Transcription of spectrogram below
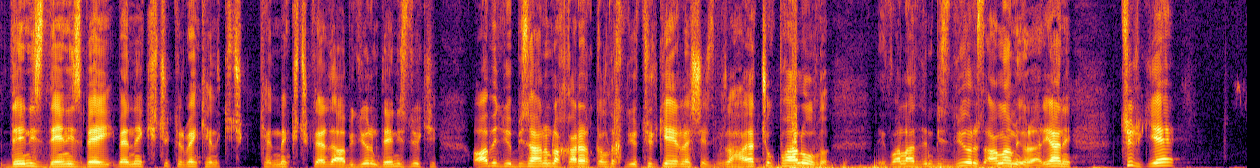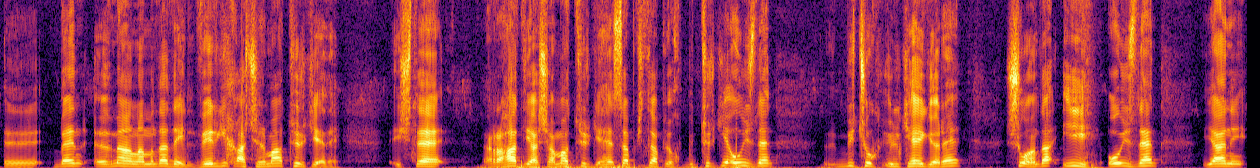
Deniz Deniz Bey benden küçüktür. Ben kendi küçük kendimden küçüklere de abi diyorum. Deniz diyor ki abi diyor biz hanımla karar kıldık diyor Türkiye'ye yerleşeceğiz. Burada hayat çok pahalı oldu. E, vallahi dedim biz diyoruz anlamıyorlar. Yani Türkiye e, ben övme anlamında değil. Vergi kaçırma Türkiye'de. İşte rahat yaşama Türkiye. Hesap kitap yok. Bu Türkiye o yüzden birçok ülkeye göre şu anda iyi. O yüzden yani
